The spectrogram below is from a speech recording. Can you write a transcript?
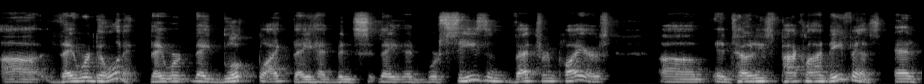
Uh, they were doing it. They were. They looked like they had been. They had, were seasoned veteran players um, in Tony's pack line defense, and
